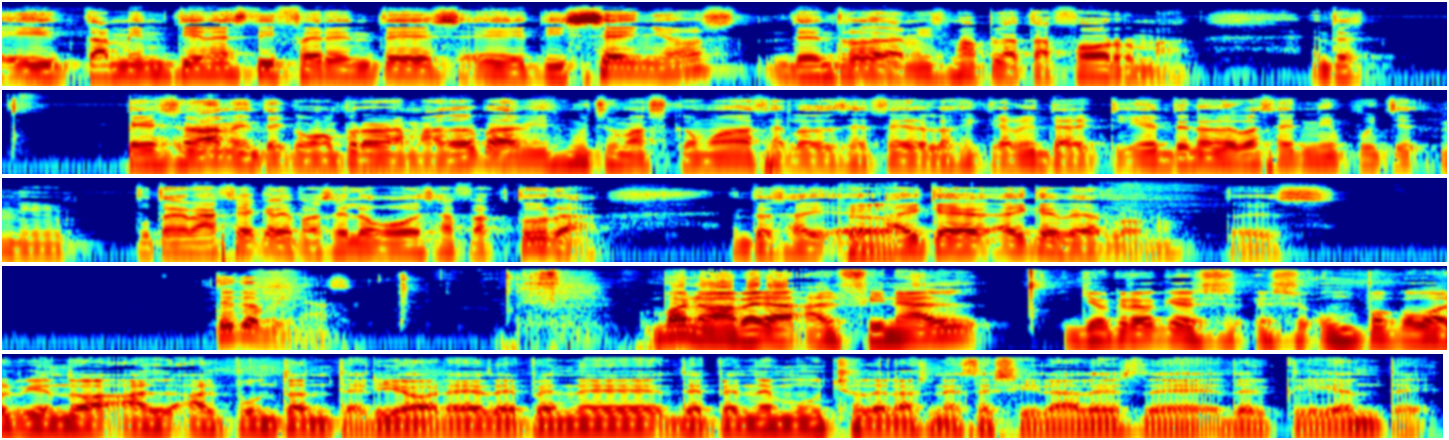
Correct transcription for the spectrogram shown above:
y también tienes diferentes eh, diseños dentro de la misma plataforma. Entonces, personalmente, como programador, para mí es mucho más cómodo hacerlo desde cero. Lógicamente, al cliente no le va a hacer ni, ni puta gracia que le pase luego esa factura. Entonces hay, hay, que, hay que verlo, ¿no? Entonces, ¿tú qué opinas? Bueno, a ver, al final yo creo que es, un poco volviendo al, punto anterior, ¿eh? depende, depende mucho de las necesidades del cliente.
